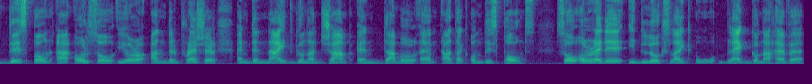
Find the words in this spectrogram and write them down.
this pawn uh, also you're under pressure and the knight gonna jump and double um, attack on these pawns so already it looks like black gonna have a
